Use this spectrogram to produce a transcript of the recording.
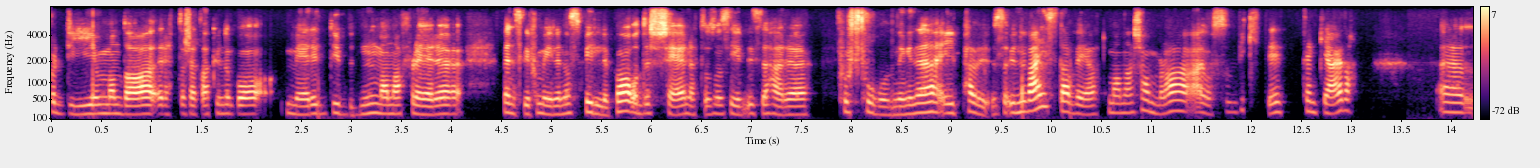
fordi man da rett og slett har kunnet gå mer i dybden. Man har flere mennesker i familien å spille på. Og det skjer nettopp som sier disse her eh, forsoningene i pause underveis da, ved at man er samla, er også viktig, tenker jeg. da. Eh,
